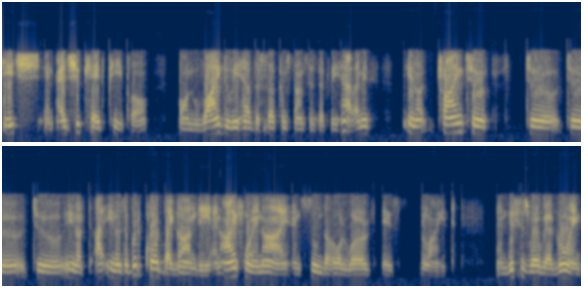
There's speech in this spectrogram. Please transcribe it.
teach and educate people on why do we have the circumstances that we have. I mean, you know, trying to to to to you know, I, you know, there's a good quote by Gandhi: "An eye for an eye, and soon the whole world is blind." And this is where we are going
